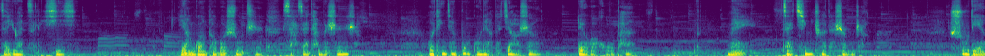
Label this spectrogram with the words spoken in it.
在院子里嬉戏，阳光透过树枝洒在他们身上。我听见布谷鸟的叫声，掠过湖畔。美在清澈的生长，树顶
